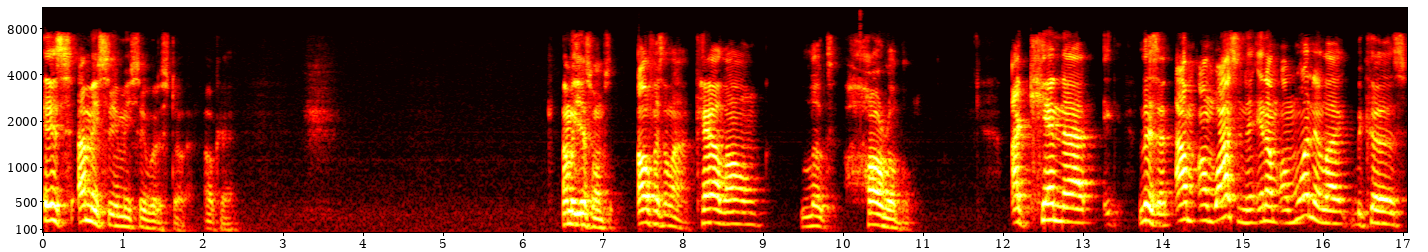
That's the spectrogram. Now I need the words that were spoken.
Is I may see me see where to start. Okay. I mean, yes, one offensive line. Kyle Long looks horrible. I cannot listen. I'm I'm watching it and I'm I'm wondering like because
